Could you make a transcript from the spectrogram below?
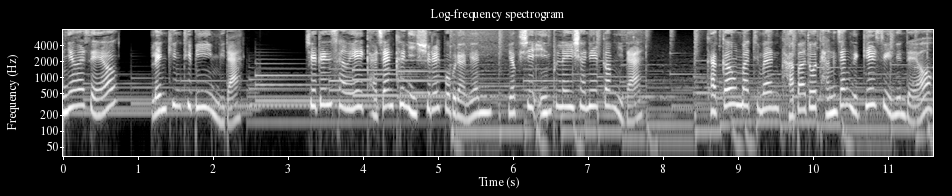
안녕하세요. 랭킹TV입니다. 최근 사회의 가장 큰 이슈를 뽑으라면 역시 인플레이션일 겁니다. 가까운 마트만 가봐도 당장 느낄 수 있는데요.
